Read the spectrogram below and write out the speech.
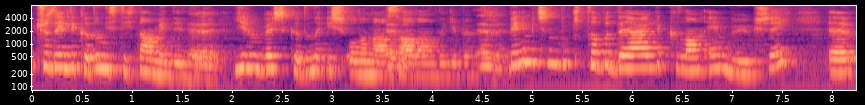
350 kadın istihdam edildi. Evet. 25 kadına iş olanağı Evet. sağlandı gibi. Evet. Benim için bu kitabı değerli kılan en büyük şey e,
